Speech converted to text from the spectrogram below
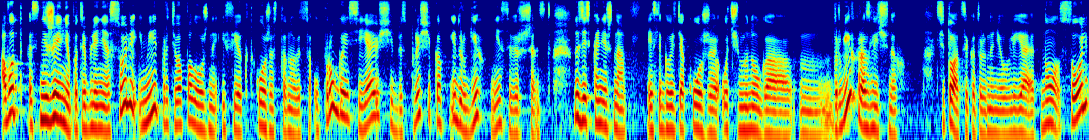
А вот снижение потребления соли имеет противоположный эффект эффект. Кожа становится упругой, сияющей, без прыщиков и других несовершенств. Но здесь, конечно, если говорить о коже, очень много других различных ситуаций, которые на нее влияют. Но соль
